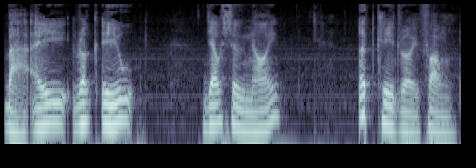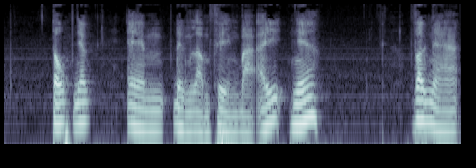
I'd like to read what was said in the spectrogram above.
Bà ấy rất yếu. Giáo sư nói. Ít khi rời phòng. Tốt nhất em đừng làm phiền bà ấy nhé. Vâng ạ.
